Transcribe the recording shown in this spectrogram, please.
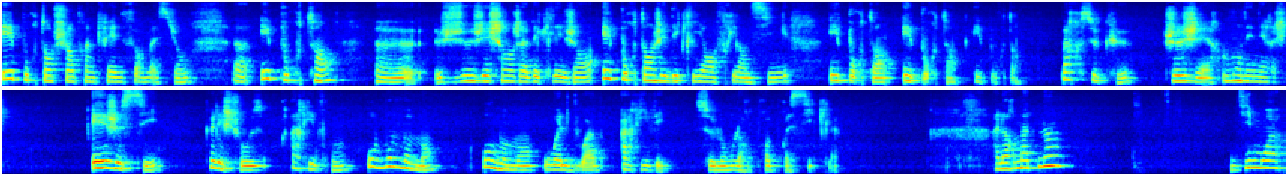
Et pourtant, je suis en train de créer une formation. Euh, et pourtant, j'échange avec les gens. Et pourtant, j'ai des clients en freelancing. Et pourtant, et pourtant, et pourtant. Parce que je gère mon énergie. Et je sais que les choses arriveront au bon moment, au moment où elles doivent arriver, selon leur propre cycle. Alors maintenant, dis-moi,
